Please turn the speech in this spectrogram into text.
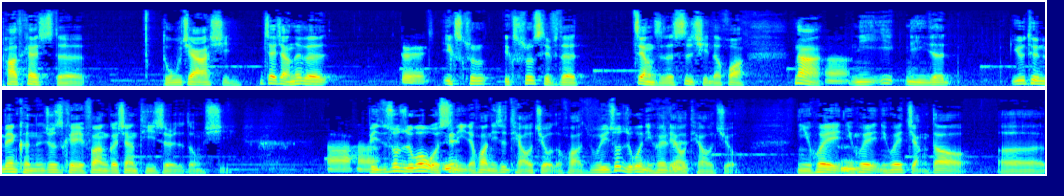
podcast 的独家性。你在讲那个对 exclusive exclusive 的这样子的事情的话，那你一你的 YouTube 那边可能就是可以放一个像 teaser 的东西啊。比如说，如果我是你的话，你是调酒的话，比如说如果你会聊调酒，你会你会你会讲到呃。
